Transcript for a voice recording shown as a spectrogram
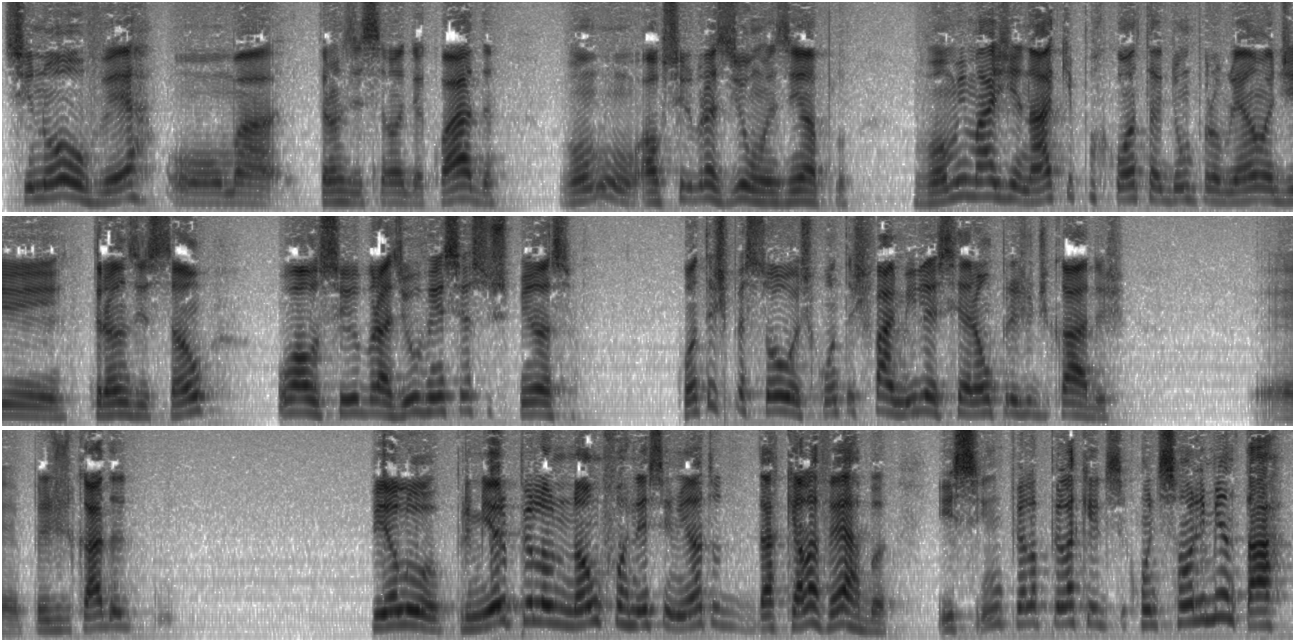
Se não houver uma transição adequada, vamos Auxílio Brasil, um exemplo. Vamos imaginar que por conta de um problema de transição, o Auxílio Brasil venha a ser suspenso. Quantas pessoas, quantas famílias serão prejudicadas? É, prejudicadas pelo primeiro pelo não fornecimento daquela verba e sim pela pela condição alimentar,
